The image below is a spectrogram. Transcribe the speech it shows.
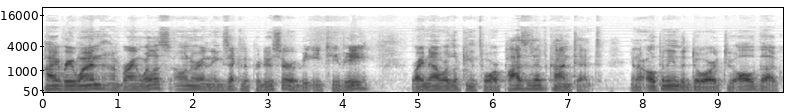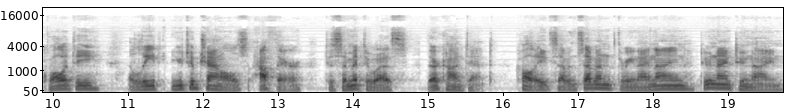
Hi, everyone. I'm Brian Willis, owner and executive producer of BETV. Right now, we're looking for positive content and are opening the door to all the quality elite YouTube channels out there to submit to us their content. Call 877 399 2929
